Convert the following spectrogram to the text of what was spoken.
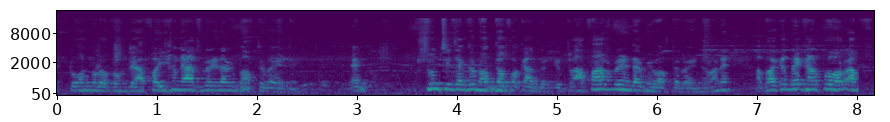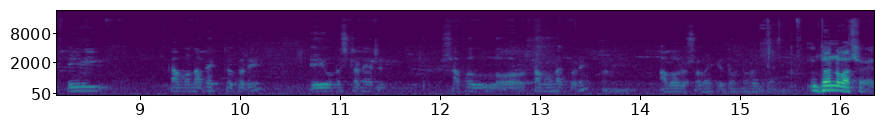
একটু অন্যরকম যে আপা এখানে আসবেন এটা আমি ভাবতে পারি এক- শুনছি যে একজন অধ্যাপক আসবেন, কিন্তু আপা আসবেন এটা আমি ভাবতে পারি না মানে আপাকে দেখার পর এই কামনা ব্যক্ত করে, এই অনুষ্ঠানের সাফল্য কামনা করে আবারও সবাইকে ধন্যবাদ জানাই। ধন্যবাদ সবাই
